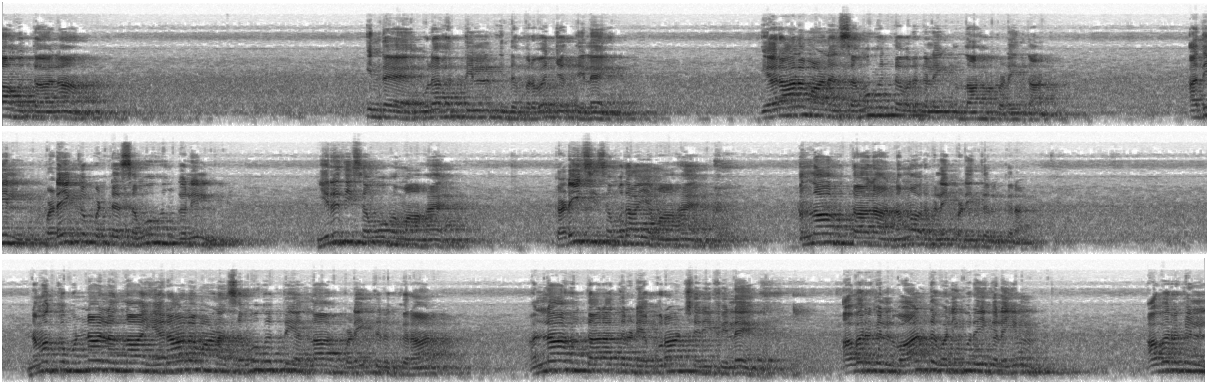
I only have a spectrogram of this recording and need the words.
அல்லாஹாலா இந்த உலகத்தில் இந்த பிரபஞ்சத்தில் ஏராளமான சமூகத்தவர்களை அல்லாஹ் படைத்தான். அதில் படைக்கப்பட்ட சமூகங்களில் இறுதி சமூகமாக கடைசி சமுதாயமாக அல்லாஹு தாலா நம்மவர்களை படைத்திருக்கிறான். நமக்கு முன்னால் அல்லாஹ் ஏராளமான சமூகத்தை அல்லாஹ் படைத்திருக்கிறான். அல்லாஹு தாலா தன்னுடைய குரான் ஷெரீஃபிலே அவர்கள் வாழ்ந்த வழிமுறைகளையும் அவர்கள்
